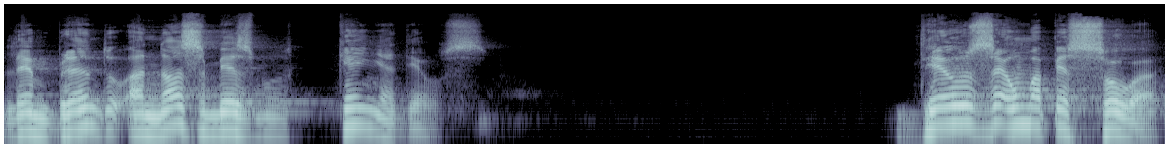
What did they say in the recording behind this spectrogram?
lembrando a nós mesmos quem é Deus. Deus é uma pessoa,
